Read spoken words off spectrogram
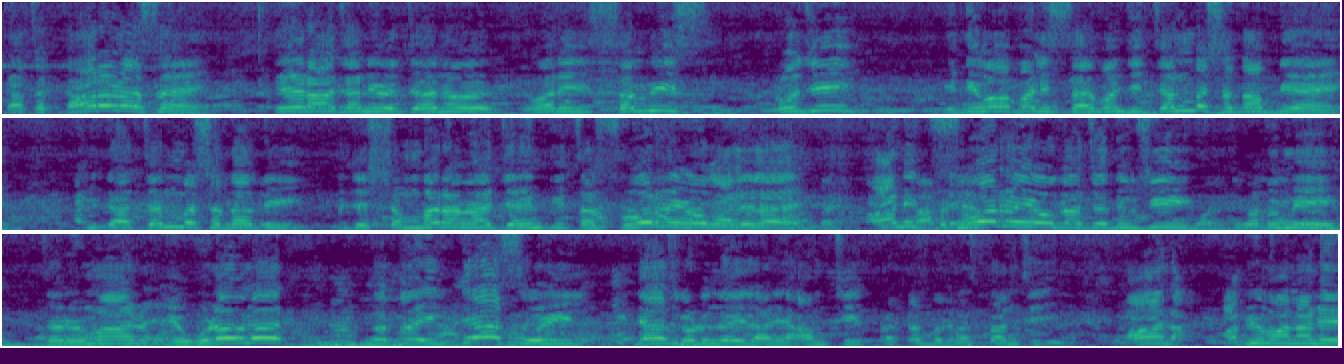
त्याचं कारण असं आहे तेरा जानेवारी जानेवारी सव्वीस रोजी ही दिवा पाटील साहेबांची जन्मशताब्दी आहे. आणि त्या जन्मशताब्दी म्हणजे शंभराव्या जयंतीचा सुवर्ण योग आलेला आहे. आणि सुवर्ण योगाच्या दिवशी तुम्ही जर विमान हे उडवलं तर तो इतिहास होईल इतिहास घडून जाईल आणि आमची प्रकल्पग्रस्तांची मान अभिमानाने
